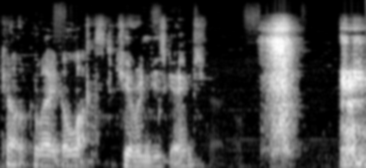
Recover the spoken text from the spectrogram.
calculate a lot during these games. yeah.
